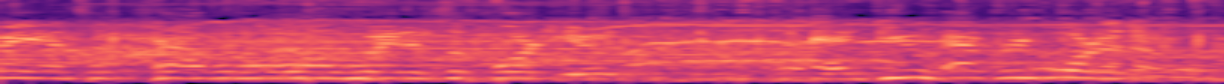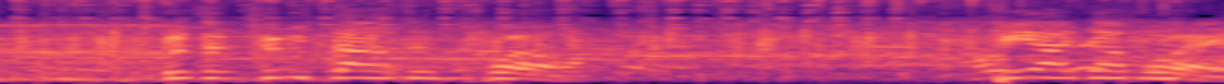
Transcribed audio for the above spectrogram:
fans have traveled a long way to support you, and you have rewarded them with the 2012 PIAA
